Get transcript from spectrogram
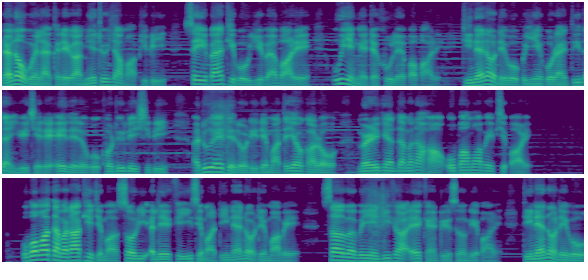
နန်းတော်ဝင်လာကလေးကမြင်တွေ့ရမှာဖြစ်ပြီးစိတ်ပန်းပြေဖို့ရေပန်းပါတယ်ဥယျာဉ်ငယ်တစ်ခုလည်းပါပါတယ်ဒီနန်းတော်တွေကိုဘရင်ကိုယ်တိုင်တီးတန့်ရွေးချယ်တဲ့ဧည့်သည်တို့ကိုခေါ်တွေ့လေးရှိပြီးအထူးဧည့်သည်တို့တွေထဲမှာတစ်ယောက်ကတော့ American သမ္မတဟောင်းအိုဘားမားပဲဖြစ်ပါတယ်အိုဘားမားသမ္မတဖြစ်ခြင်းမှာ sorry အလေခရီးစဉ်မှာဒီနန်းတော်ထဲမှာပဲဆာလမန်ဘရင်ကြီးကဧကန်တွေ့ဆုံခဲ့ပါတယ်ဒီနန်းတော်တွေကို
